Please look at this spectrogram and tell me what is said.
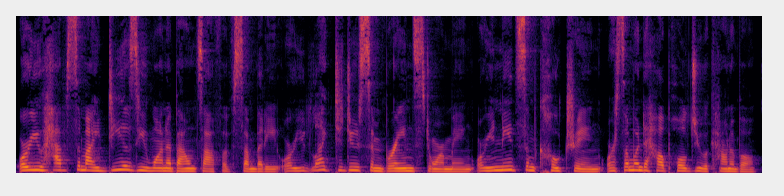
Or you have some ideas you want to bounce off of somebody, or you'd like to do some brainstorming, or you need some coaching or someone to help hold you accountable.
